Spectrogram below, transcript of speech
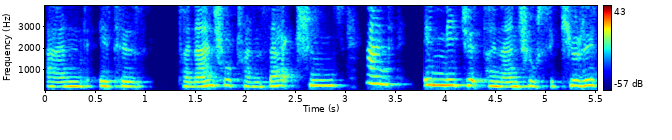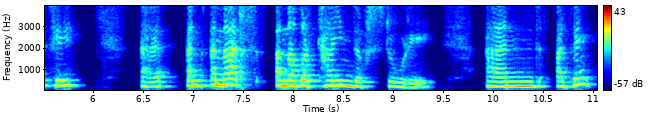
and it is financial transactions and immediate financial security uh, and, and that's another kind of story. And I think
